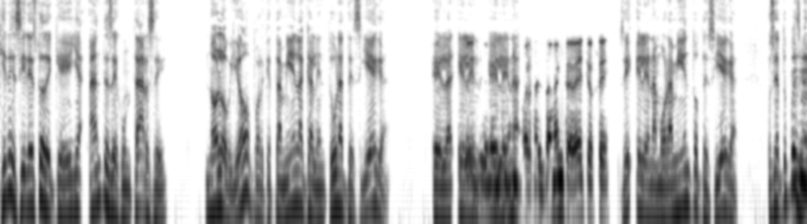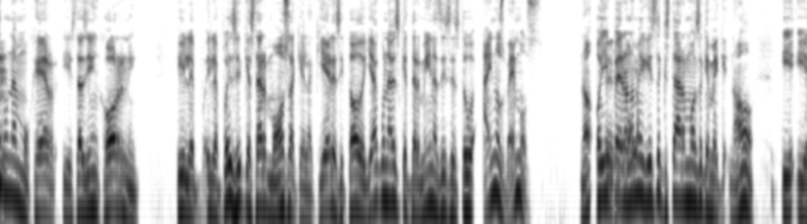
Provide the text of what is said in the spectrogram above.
quiere decir esto de que ella antes de juntarse no lo vio, porque también la calentura te ciega. El, el, el- de hecho, sí. Sí, el enamoramiento te ciega. O sea, tú puedes ver una mujer y estás bien horny y le, y le puedes decir que está hermosa, que la quieres y todo. Y ya una vez que terminas dices tú, ahí nos vemos. ¿No? Oye, Sí, sí, pero no claro. me dijiste que está hermosa, que me... que-". No, y, y,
